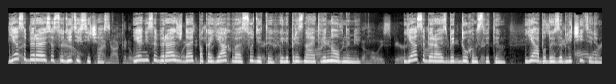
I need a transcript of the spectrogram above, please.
Я собираюсь осудить их сейчас. Я не собираюсь ждать, пока Яхве осудит их или признает виновными. Я собираюсь быть Духом Святым. Я буду изобличителем.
